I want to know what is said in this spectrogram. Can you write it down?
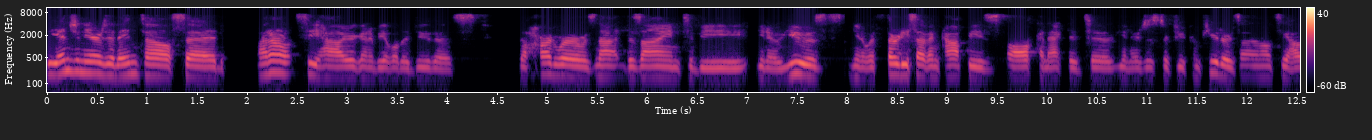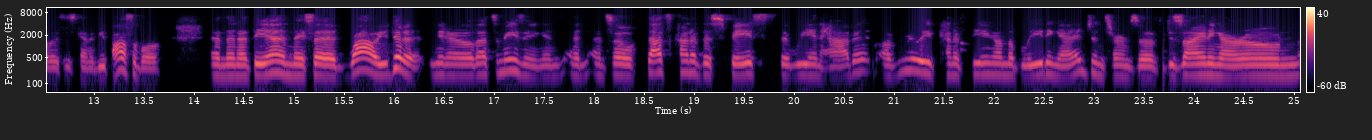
the engineers at Intel said, I don't see how you're going to be able to do this the hardware was not designed to be, you know, used, you know, with 37 copies all connected to, you know, just a few computers. I don't see how this is going to be possible. And then at the end, they said, "Wow, you did it! You know, that's amazing." And and and so that's kind of the space that we inhabit of really kind of being on the bleeding edge in terms of designing our own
